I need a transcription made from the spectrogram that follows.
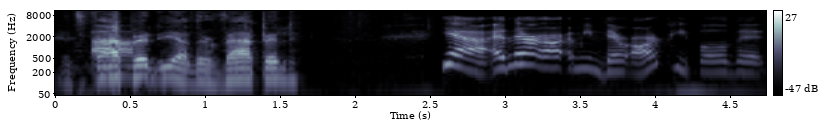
It's vapid. yeah, they're vapid. yeah, and there are I mean there are people that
